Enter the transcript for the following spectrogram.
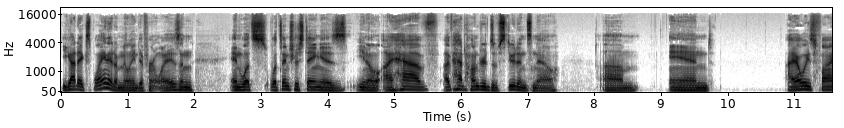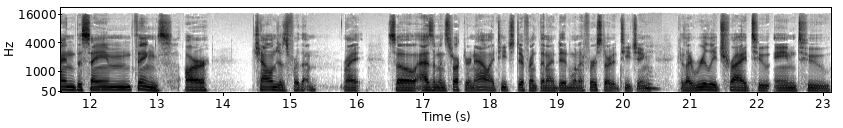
you got to explain it a million different ways. And, and what's, what's interesting is, you know, I have, I've had hundreds of students now. Um, and I always find the same things are challenges for them, right? So as an instructor now, I teach different than I did when I first started teaching because I really try to aim to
